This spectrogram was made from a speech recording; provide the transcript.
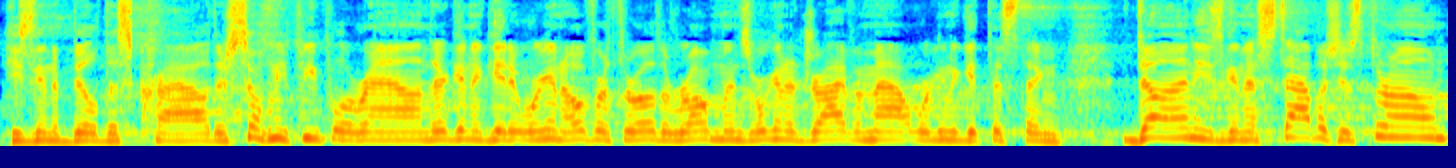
He's going to build this crowd. There's so many people around. They're going to get it. We're going to overthrow the Romans. We're going to drive them out. We're going to get this thing done. He's going to establish his throne,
